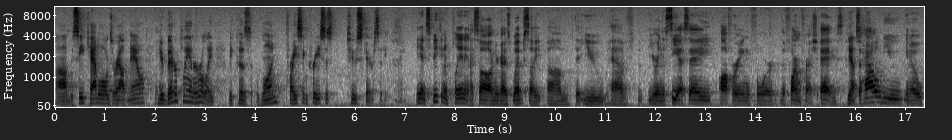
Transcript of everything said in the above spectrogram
Uh, the seed catalogs are out now. You better plan early because one, price increases, two, scarcity. Yeah, and speaking of planning, I saw on your guys' website um, that you have you're in the CSA offering for the farm fresh eggs. Yes. So how do you you know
